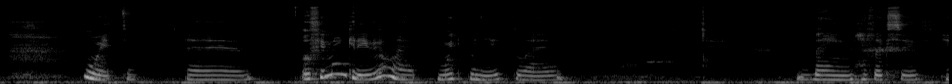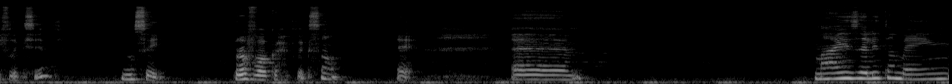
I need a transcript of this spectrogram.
Muito. É... O filme é incrível, é muito bonito, é bem reflexivo. Reflexivo? Não sei. Provoca reflexão? É. é... Mas ele também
